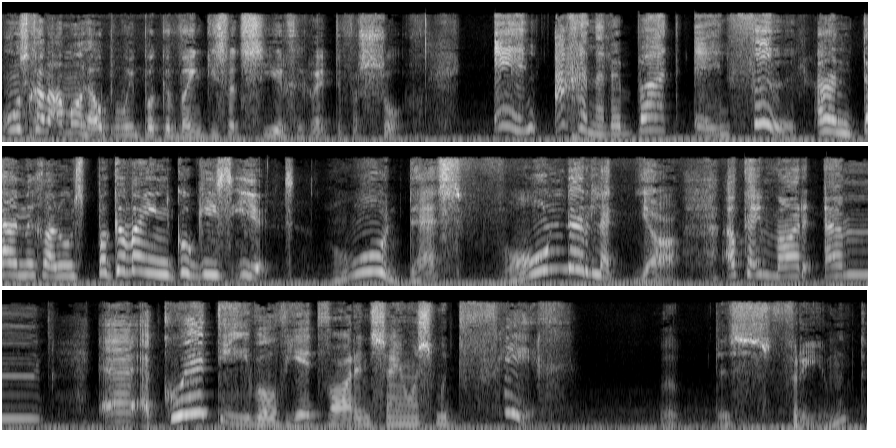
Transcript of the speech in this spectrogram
Ons gaan almal help om die pikkewyntjies wat seer gekry het te versorg. En ek gaan hulle bad en voer. En dan gaan ons pikkewynkoekies eet. O, dis wonderlik, ja. Okay, maar ehm um, 'n uh, Kotie wil weet waarin sy ons moet vlieg. Wel, Dis vreemd.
